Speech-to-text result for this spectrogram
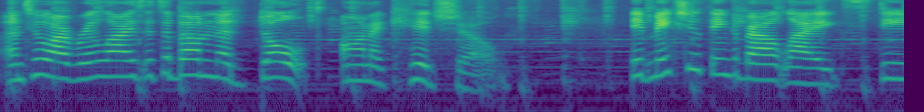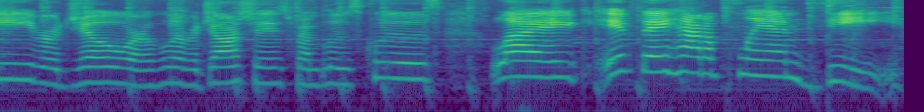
until I realized it's about an adult on a kid's show. It makes you think about like Steve or Joe or whoever Josh is from Blue's Clues, like if they had a plan D.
